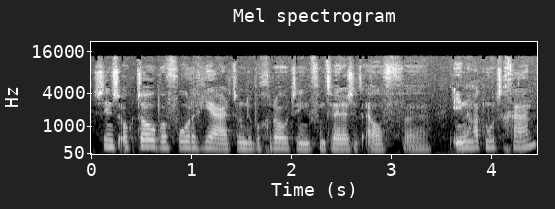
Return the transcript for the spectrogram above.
sinds oktober vorig jaar toen de begroting van 2011 uh, in had moeten gaan.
